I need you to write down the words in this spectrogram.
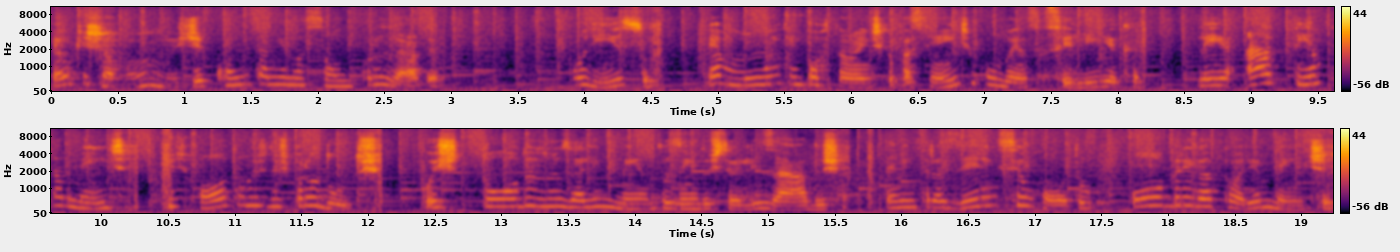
É o que chamamos de contaminação cruzada. Por isso, é muito importante que o paciente com doença celíaca leia atentamente os rótulos dos produtos, pois todos os alimentos industrializados devem trazer em seu rótulo obrigatoriamente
